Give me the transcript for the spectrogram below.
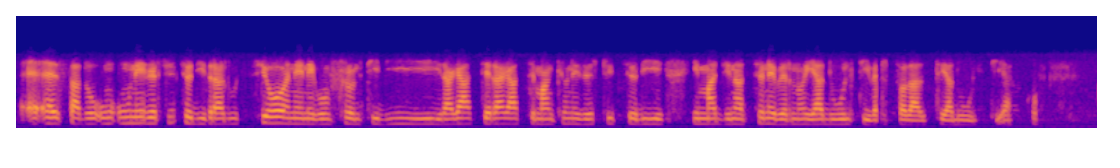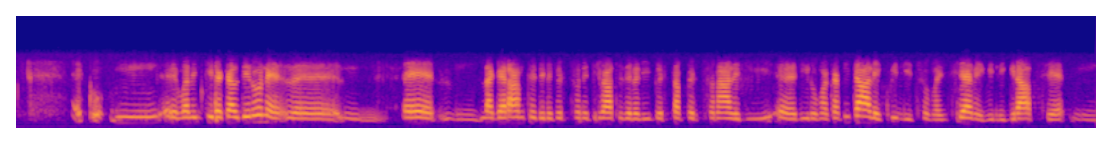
è, stato un, un, esercizio di traduzione nei confronti di ragazzi e ragazze ma anche un esercizio di immaginazione per noi adulti verso ad altri adulti. Ecco. Ecco, mm, eh, Valentina Calderone eh, è la garante delle persone private della libertà personale di, eh, di Roma Capitale, quindi insomma insieme, quindi grazie mh, mm,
